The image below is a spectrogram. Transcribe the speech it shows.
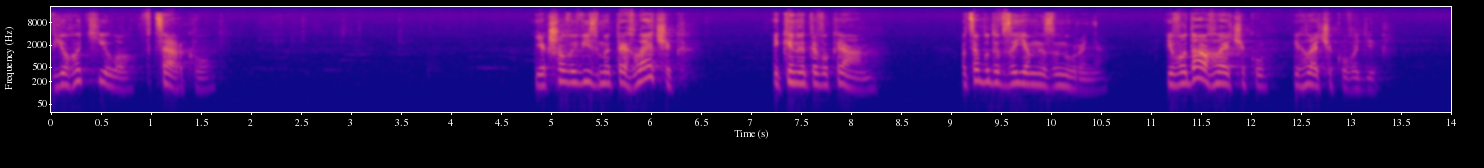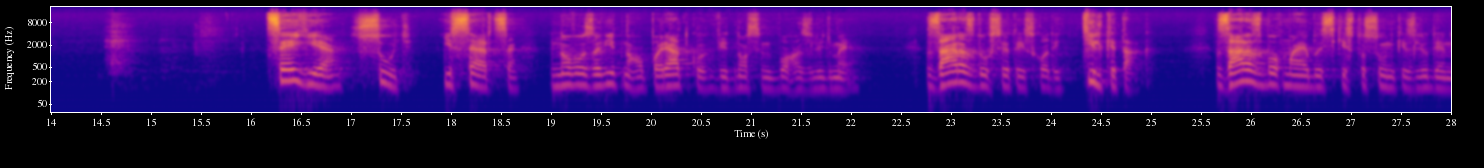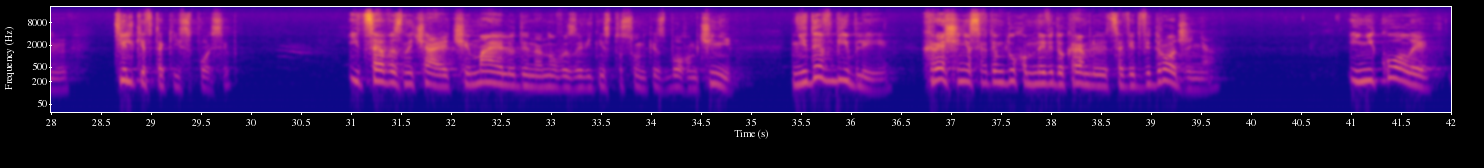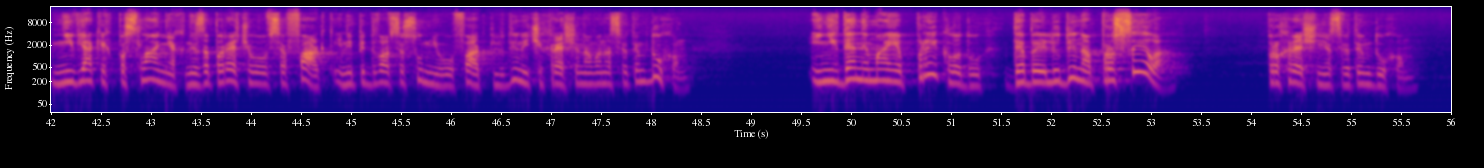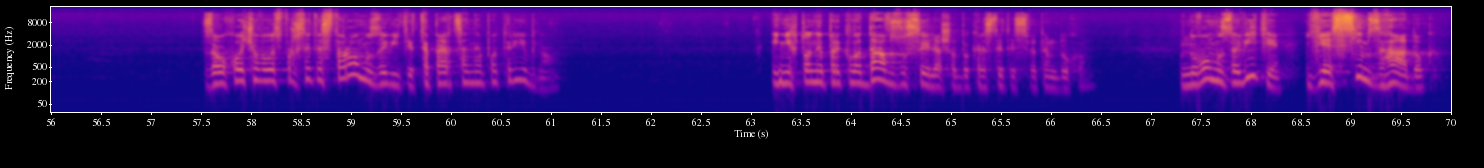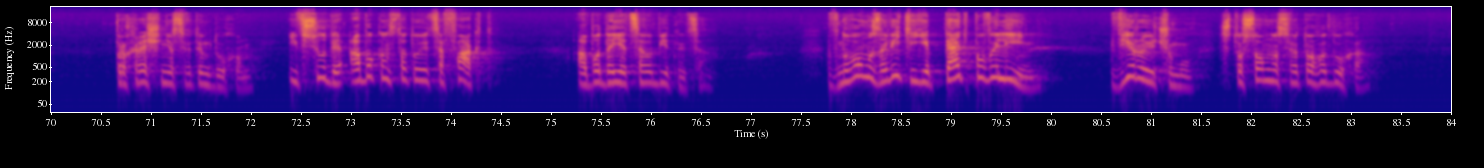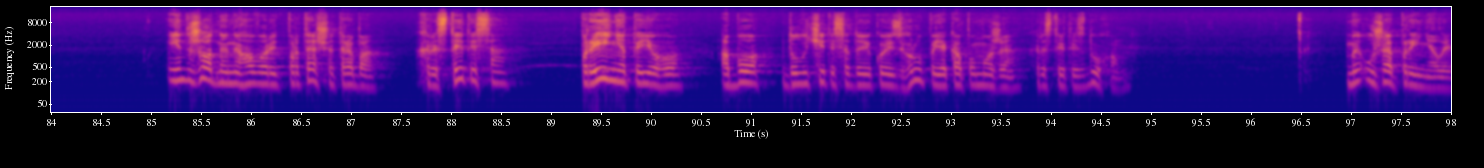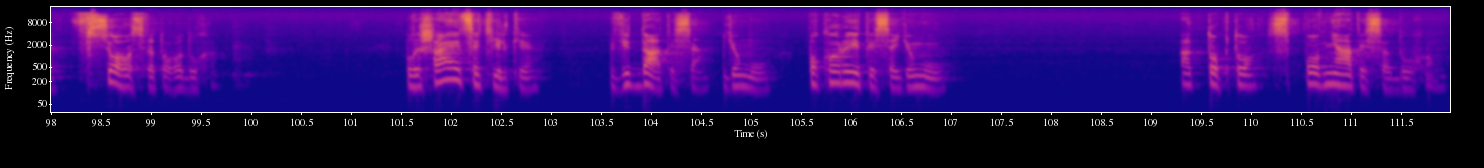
в Його тіло, в церкву. Якщо ви візьмете глечик і кинете в океан, оце буде взаємне занурення. І вода в глечику, і глечик у воді. Це є суть і серце новозавітного порядку відносин Бога з людьми. Зараз Дух Святий сходить тільки так. Зараз Бог має близькі стосунки з людиною тільки в такий спосіб. І це визначає, чи має людина новозавітні стосунки з Богом, чи ні. Ніде в Біблії Хрещення Святим Духом не відокремлюється від відродження. І ніколи ні в яких посланнях не заперечувався факт і не піддавався сумніву факт людини, чи хрещена вона Святим Духом. І ніде немає прикладу, де би людина просила про хрещення Святим Духом. Заохочувалось просити старому завіті, тепер це не потрібно. І ніхто не прикладав зусилля, щоб хреститись Святим Духом. В Новому Завіті є сім згадок про хрещення Святим Духом. І всюди або констатується факт, або дається обітниця. В Новому Завіті є п'ять повелінь віруючому стосовно Святого Духа. І жодне не говорить про те, що треба хреститися, прийняти його або долучитися до якоїсь групи, яка поможе хреститись Духом. Ми уже прийняли всього Святого Духа. Лишається тільки віддатися йому, покоритися йому, а тобто сповнятися Духом.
